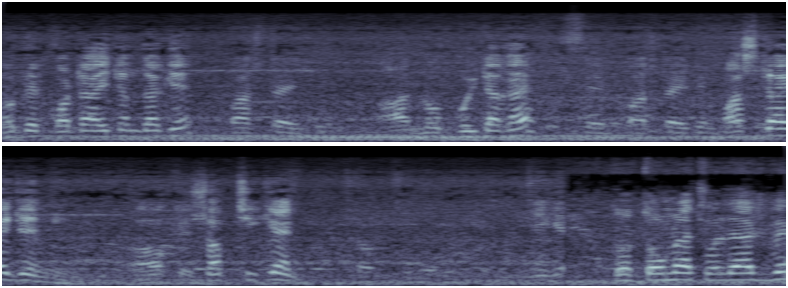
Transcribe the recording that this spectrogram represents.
মধ্যে কটা আইটেম থাকে? পাঁচটা আইটেম আর নব্বই টাকায়? সেম পাঁচটা আইটেম পাঁচটা আইটেমই ওকে সব চিকেন সব চিকেন তো তোমরা চলে আসবে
